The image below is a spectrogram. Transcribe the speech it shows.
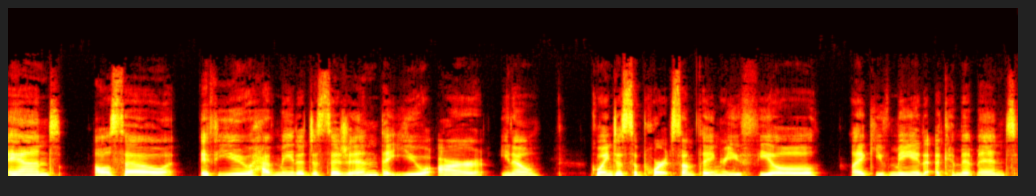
and also if you have made a decision that you are, you know, going to support something, or you feel like you've made a commitment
